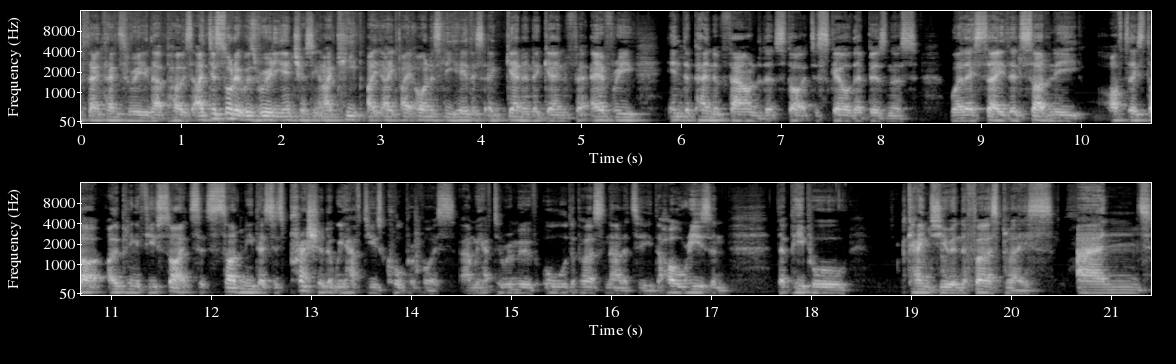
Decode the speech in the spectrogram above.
thanks for reading that post. I just thought it was really interesting, and I keep, I, I, I, honestly hear this again and again for every independent founder that started to scale their business, where they say then suddenly after they start opening a few sites, that suddenly there's this pressure that we have to use corporate voice and we have to remove all the personality. The whole reason that people came to you in the first place and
